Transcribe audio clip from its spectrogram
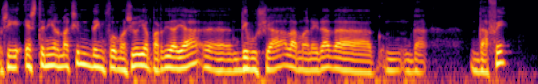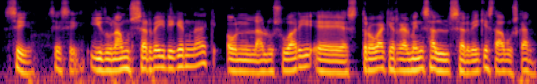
O sigui, és tenir el màxim d'informació i a partir d'allà eh, dibuixar la manera de, de, de fer. Sí, sí, sí. I donar un servei, diguem-ne, on l'usuari eh, es troba que realment és el servei que estava buscant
